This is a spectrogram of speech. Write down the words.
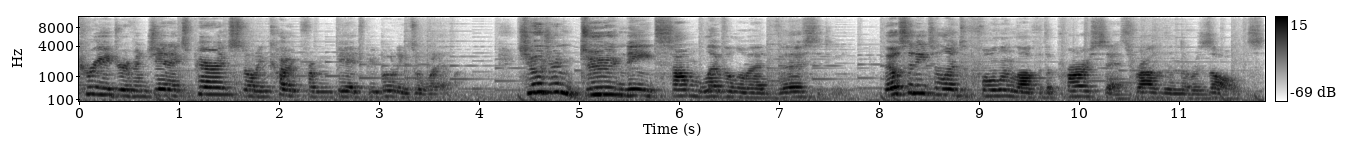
career-driven Gen X parents snorting coke from BHP buildings or whatever. Children do need some level of adversity. They also need to learn to fall in love with the process rather than the results.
